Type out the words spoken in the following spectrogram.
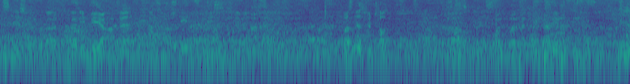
Grundsätzliche, oder? Oder die Mehrheit? Äh, Was ist denn das für ein Top? Ich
